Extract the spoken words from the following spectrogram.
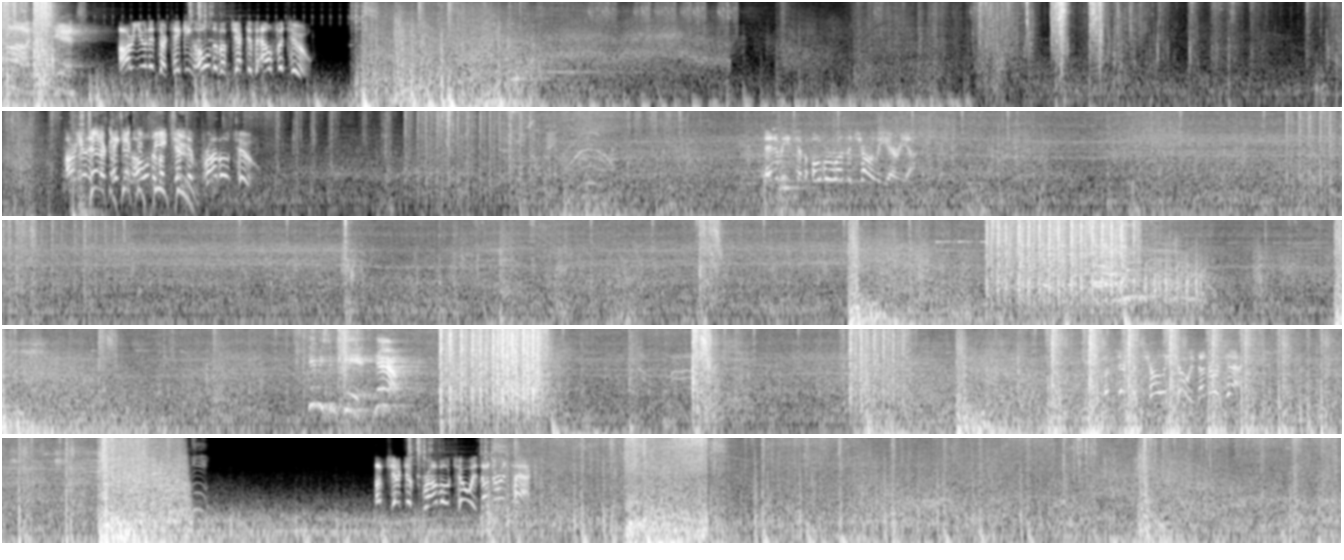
Ah, shit. Our units are taking hold of Objective Alpha 2. Hold of B2. Objective Bravo 2. Enemies have overrun the Charlie area.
